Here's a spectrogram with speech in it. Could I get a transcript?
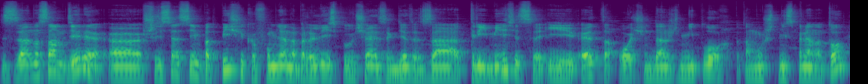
за, на самом деле, э, 67 подписчиков у меня набрались, получается, где-то за 3 месяца, и это очень даже неплохо, потому что, несмотря на то,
